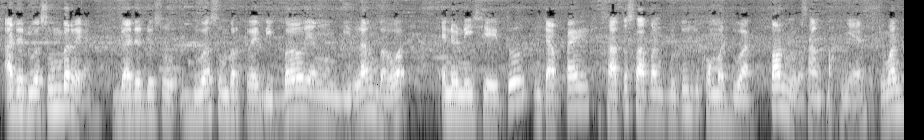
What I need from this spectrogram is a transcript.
ada dua sumber ya. Ada dua sumber kredibel yang bilang bahwa Indonesia itu mencapai 187,2 ton loh sampahnya. Cuman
